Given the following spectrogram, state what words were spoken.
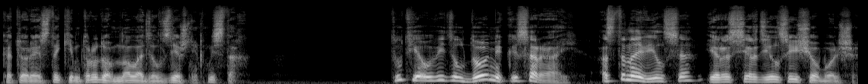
которое с таким трудом наладил в здешних местах. Тут я увидел домик и сарай, остановился и рассердился еще больше.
